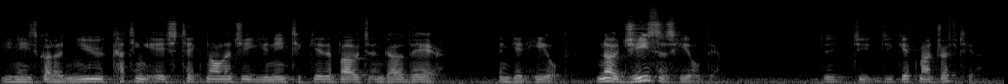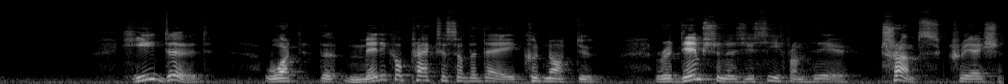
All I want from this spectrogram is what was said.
And He's got a new cutting edge technology. You need to get a boat and go there and get healed. No, Jesus healed them. Do, do, do you get my drift here? He did what the medical practice of the day could not do. Redemption, as you see from there, trumps creation.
